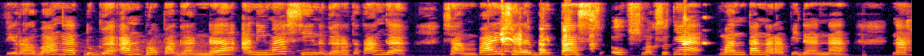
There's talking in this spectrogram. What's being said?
viral banget dugaan propaganda animasi negara tetangga. Sampai selebritas, ups maksudnya mantan narapidana. Nah,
